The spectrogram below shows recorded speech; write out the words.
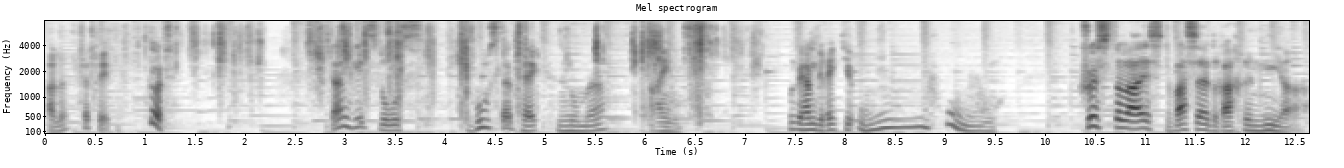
Alle vertreten. Gut. Dann geht's los. Booster Pack Nummer 1. Und wir haben direkt hier uh, uh, Crystallized Wasserdrache Nia.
